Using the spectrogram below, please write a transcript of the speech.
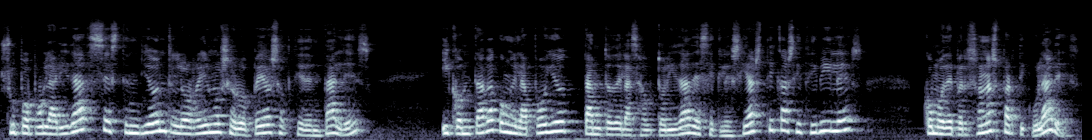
Su popularidad se extendió entre los reinos europeos occidentales y contaba con el apoyo tanto de las autoridades eclesiásticas y civiles como de personas particulares,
